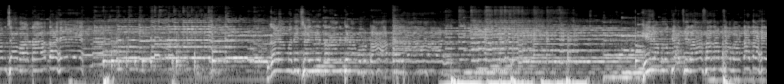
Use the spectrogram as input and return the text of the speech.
आमच्या वाटात आहे. गळ्यामध्ये चैनी तर अंगठ्या बोटात हिऱ्या मोत्याची रास आज आमच्या वाटात आहे.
